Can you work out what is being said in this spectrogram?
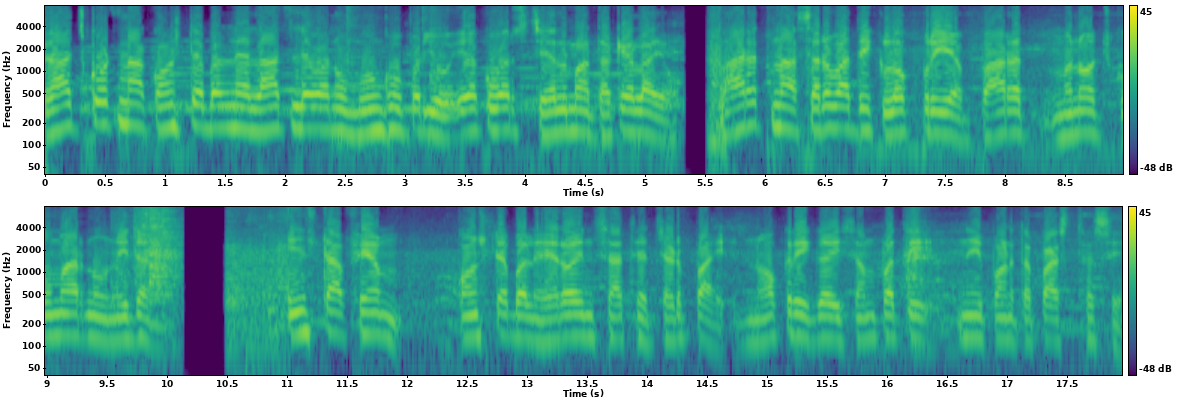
રાજકોટના કોન્સ્ટેબલને લાંચ લેવાનું મોંઘું પડ્યું. એક વર્ષ જેલમાં ધકેલાયો. ભારતના સર્વાધિક લોકપ્રિય ભારત મનોજ કુમારનું નિધન. ઇન્સ્ટા ફેમ કોન્સ્ટેબલ હેરોઇન સાથે ઝડપાઈ. નોકરી ગઈ સંપત્તિની પણ તપાસ થશે.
